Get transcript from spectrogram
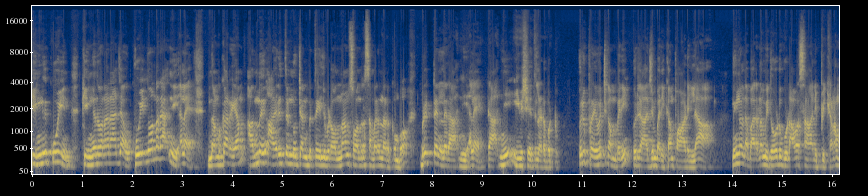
king queen king എന്ന് പറഞ്ഞ രാജാവ്. ക്വീൻ എന്ന് പറഞ്ഞ രാജ്ഞി അല്ലെ? നമുക്കറിയാം അന്ന് ആയിരത്തി എണ്ണൂറ്റി അൻപത്തി ഏഴിൽ ഇവിടെ ഒന്നാം സ്വാതന്ത്ര്യ സമരം നടക്കുമ്പോൾ ബ്രിട്ടനിലെ രാജ്ഞി അല്ലെ? രാജ്ഞി ഈ വിഷയത്തിൽ ഇടപെട്ടു. ഒരു പ്രൈവറ്റ് കമ്പനി ഒരു രാജ്യം ഭരിക്കാൻ പാടില്ല. നിങ്ങളുടെ ഭരണം ഇതോടുകൂടി അവസാനിപ്പിക്കണം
